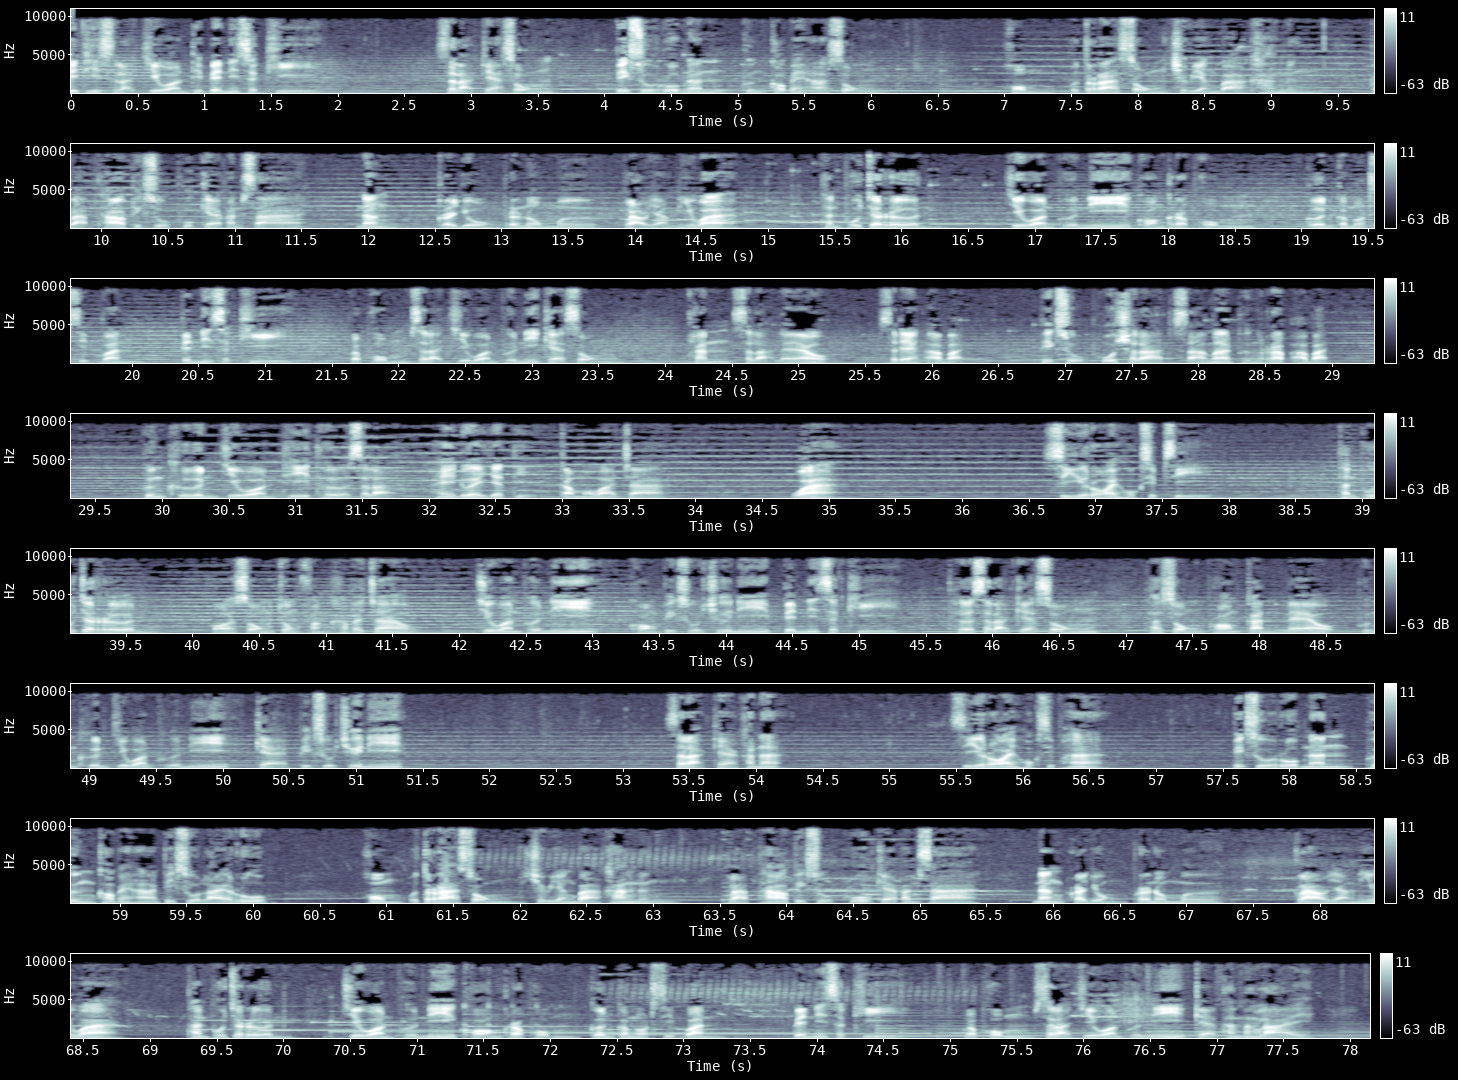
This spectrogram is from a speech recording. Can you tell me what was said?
วิธีสละจีวรที่เป็นนิสกี สละแก่สงฆ์ภิกษุรูปนั้นพึงเข้าไปหาสงฆ์ห่มอุตราสงฆ์เฉียงบ่าข้างหนึ่ง กราบเท้าภิกษุผู้แก่พรรษา นั่งกระโยงประนมมือกล่าวอย่างนี้ว่า ท่านผู้เจริญ จีวรผืนนี้ของกระผม เกินกำหนดสิบวัน เป็นนิสกีกระผมสละจีวรผืนนี้แก่สงฆ์ครั้นสละแล้ว แสดงอาบัติภิกษุผู้ฉลาดสามารถพึงรับอาบัติ พึงคืนจีวรที่เธอสละให้ด้วยยติกรรมวาจา ว่า 464 ท่านผู้เจริญ ขอสงฆ์จงฟังข้าพเจ้า จีวรผืนนี้ของภิกษุชื่อนี้เป็นนิสกี เธอสละแก่สงฆ์ถ้าสงฆ์พร้อมกันแล้วพึงคืนจีวรผืนนี้แก่ภิกษุชื่อนี้ สละแก่คณะ 465 ภิกษุรูปนั้นพึงเข้าไปหาภิกษุหลายรูป ห่มอุตราสงเฉวียงบ่าข้างหนึ่ง กราบเท้าภิกษุผู้แก่พรรษา นั่งกระยงประนมมือ กล่าวอย่างนี้ว่า ท่านผู้เจริญ จีวรผืนนี้ของกระผมเกินกำหนดสิบวัน เป็นนิสกีกระผมสละจีวรผืนนี้แก่ท่านทั้งหลาย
